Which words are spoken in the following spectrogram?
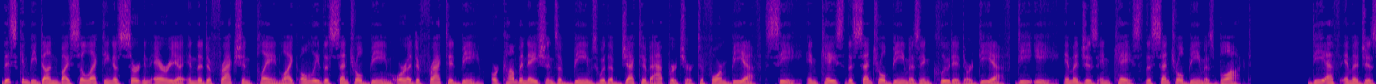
This can be done by selecting a certain area in the diffraction plane like only the central beam or a diffracted beam, or combinations of beams with objective aperture to form BF C in case the central beam is included or DF DE images in case the central beam is blocked. DF images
